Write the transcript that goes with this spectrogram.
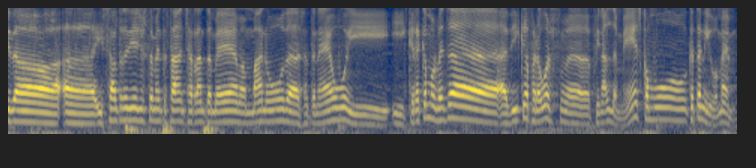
I, de, uh, i l'altre dia justament estaven xerrant també amb en Manu de l'Ateneu i, i crec que mos vens a, a dir que fareu el f- final de mes. Com ho, què teniu, mem?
